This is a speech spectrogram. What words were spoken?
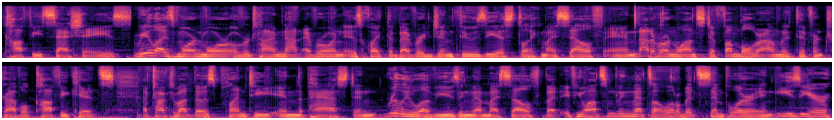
coffee sachets. Realize more and more over time, not everyone is quite the beverage enthusiast like myself, and not everyone wants to fumble around with different travel coffee kits. I've talked about those plenty in the past and really love using them myself, but if you want something that's a little bit simpler and easier,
